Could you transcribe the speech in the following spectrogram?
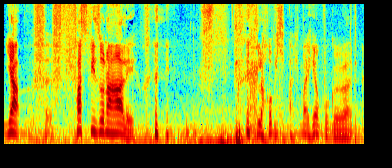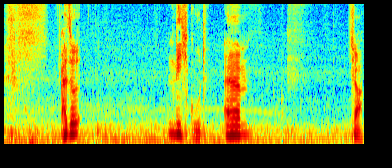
ja, fast wie so eine Harley. Glaube ich, habe ich mal irgendwo gehört. Also, nicht gut. Ähm, Tja.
